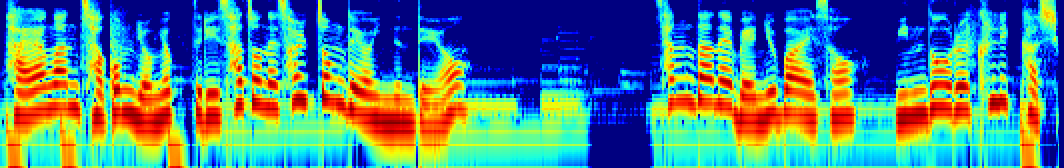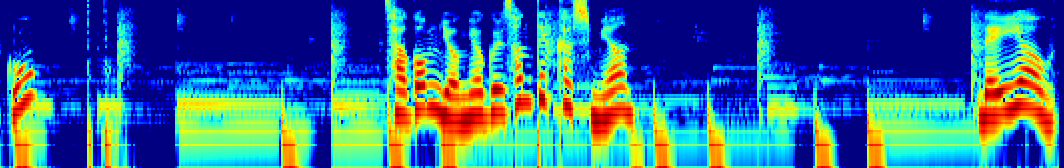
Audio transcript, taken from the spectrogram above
다양한 작업 영역들이 사전에 설정되어 있는데요. 상단의 메뉴바에서 윈도우를 클릭하시고 작업 영역을 선택하시면 레이아웃,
